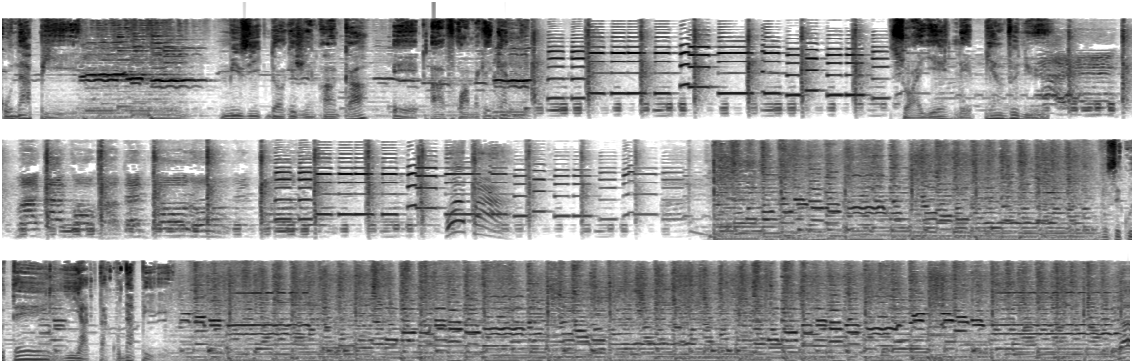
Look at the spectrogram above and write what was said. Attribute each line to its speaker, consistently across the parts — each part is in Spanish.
Speaker 1: Kunapi. Musique d'origine inca et afro-américaine. Soyez les bienvenus. Vous écoutez Yakta Kunapi.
